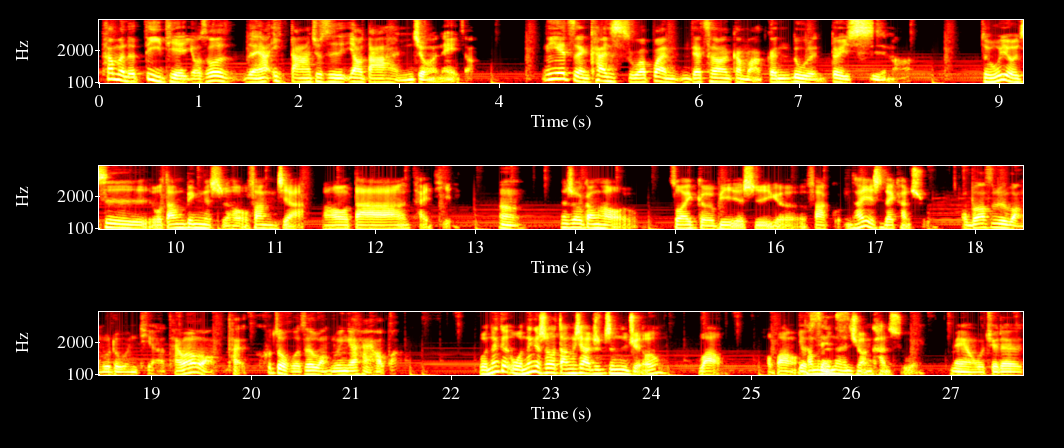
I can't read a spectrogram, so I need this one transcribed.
他们的地铁有时候人家一搭就是要搭很久的那一种，你也只能看书啊，不然你在车上干嘛？跟路人对视嘛？对我有一次我当兵的时候放假，然后搭台铁，嗯，那时候刚好坐在隔壁的是一个法国人，他也是在看书。我不知道是不是网络的问题啊，台湾网台坐火车网络应该还好吧？我那个我那个时候当下就真的觉得，哦，哇哦，好棒哦，他们真的很喜欢看书哎。没有，我觉得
